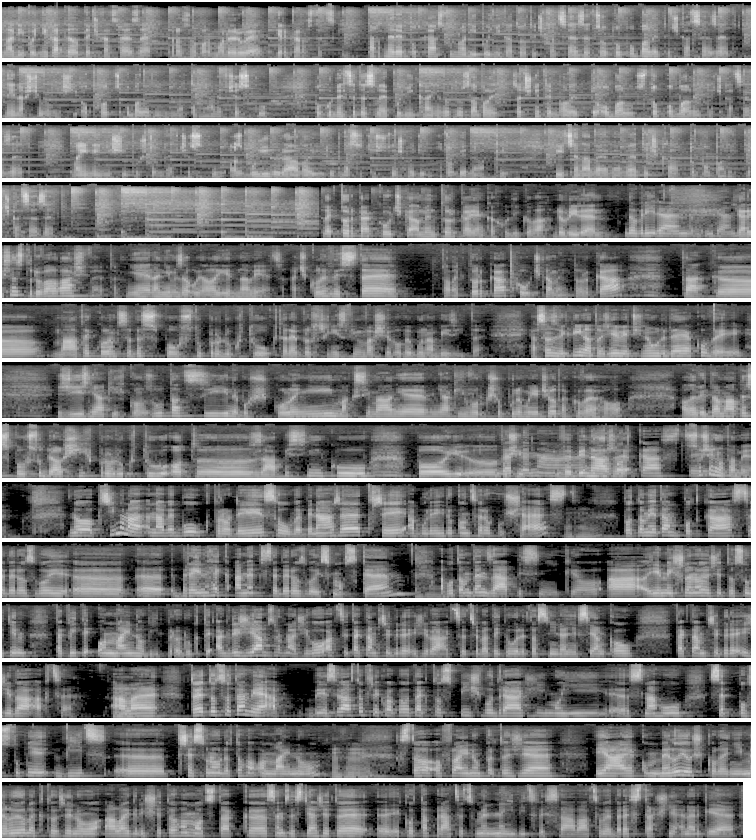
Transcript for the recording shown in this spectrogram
mladýpodnikatel.cz Rozhovor moderuje Jirka Rostecký. Partnerem podcastu mladýpodnikatel.cz jsou topobaly.cz nejnavštěvovanější obchod s obalovými materiály v Česku. Pokud nechcete své podnikání rovnou zabalit, začněte balit do obalu stopobaly.cz. Mají nejnižší poštovné v Česku a zboží dodávají do 24 hodin od objednávky. Více na www.topobaly.cz lektorka, koučka a mentorka Janka Chudlíková. Dobrý den. Dobrý den, dobrý den. Já když jsem studoval váš web, tak mě na něm zaujala jedna věc. Ačkoliv vy jste ta lektorka, koučka, mentorka, tak uh, máte kolem sebe spoustu produktů, které prostřednictvím vašeho webu nabízíte. Já jsem zvyklý na to, že většinou lidé jako vy žijí z nějakých konzultací nebo školení, maximálně v nějakých workshopů nebo něčeho takového ale vy tam máte spoustu dalších produktů od eh, zápisníků po eh, Webinář, webináře. Podcasty. Co všechno tam je? No přímo na, na webu k prodeji jsou webináře, tři a bude jich do konce roku šest. Mm-hmm. Potom je tam podcast seberozvoj, uh, uh, Brain Hack a neb seberozvoj s mozkem mm-hmm. a potom ten zápisník. Jo. A je myšleno, že to jsou tím takový ty onlineové produkty. A když dělám zrovna živou akci, tak tam přibude i živá akce. Třeba teď to bude ta snídaně s Jankou, tak tam přibude i živá akce. Hmm. Ale to je to, co tam je a jestli vás to překvapilo, tak to spíš odráží moji eh, snahu se postupně víc e, přesunout do toho onlineu, hmm. z toho offlineu, protože já jako miluju školení, miluju lektořinu, ale když je toho moc, tak eh, jsem zjistila, že to je jako ta práce, co mi nejvíc vysává, co mi bere strašně energie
